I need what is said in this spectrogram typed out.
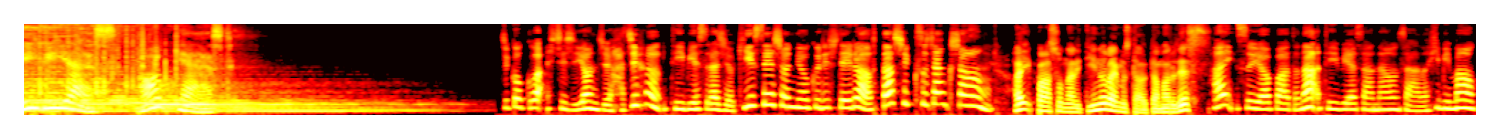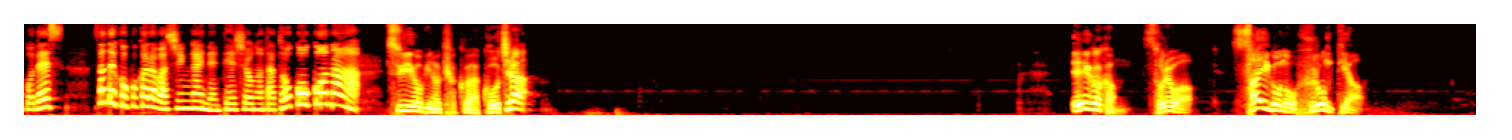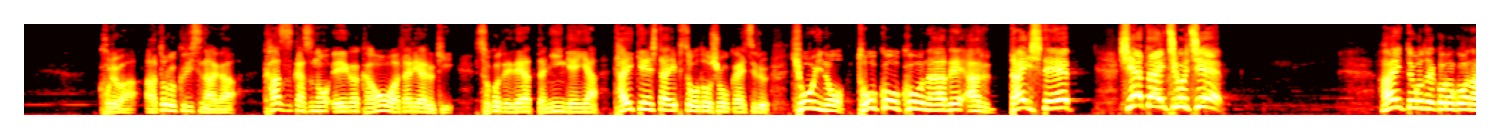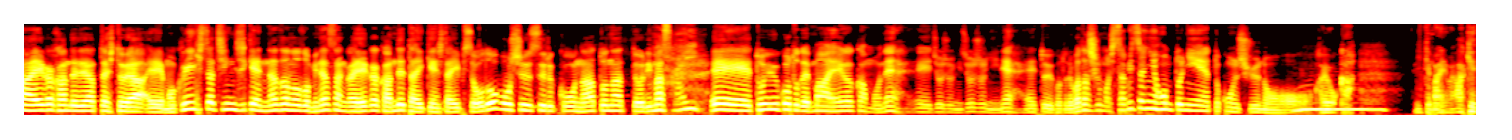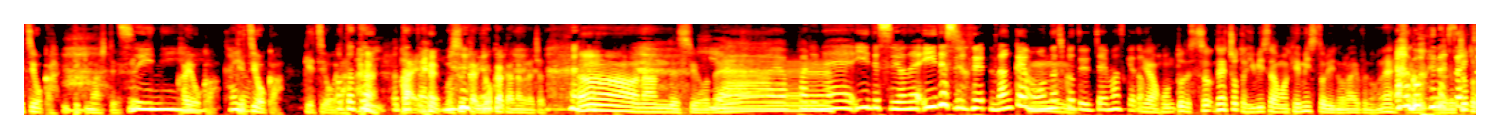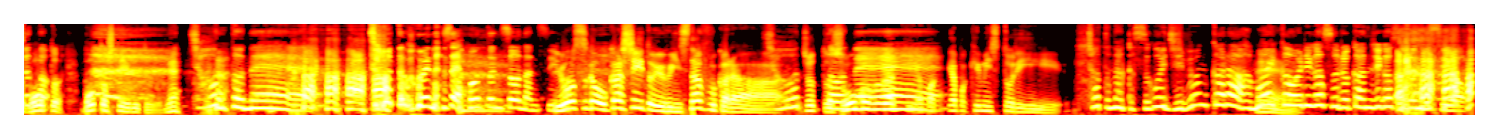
TBS Podcast 時刻は7時48分 TBS ラジオキーステーションにお送りしているアフターシックスジャンクションはい、パーソナリティのライムスター歌丸です。はい水曜パートナー TBS アナウンサーの日々真央子ですさてここからは新概念提唱型投稿コーナー水曜日の曲はこちら。映画館、それは最後のフロンティア。これはアトロクリスナーが数々の映画館を渡り歩き、そこで出会った人間や体験したエピソードを紹介する驚異の投稿コーナーである。題して、シアター一期一会はいということでこのコーナーは映画館で出会った人や、えー目撃した珍事件などなど皆さんが映画館で体験したエピソードを募集するコーナーとなっております。はいえーということで、まあ、映画館もね、えー徐々に徐々にね、えーということで私も久々に本当に、えー、と今週の火曜か行ってまいりまあ月曜か。行ってきまして。ついに。火曜か。月曜か月曜だおととい おととい。はい、もうすっかり4日間なくなっちゃった。うんなんですよね。いやーやっぱりねいいですよね。いいですよねって何回も同じこと言っちゃいますけど、いや本当です。ねちょっと日比さんはケミストリーのライブのねあごめんなさい。ちょっとぼーっとぼーっと。しているというね。ちょっとね。ちょっとごめんなさい。本当にそうなんですよ様子がおかしいというふうにスタッフからちょっとね。ちょっと証拠がやっぱやっぱケミストリー。ちょっとなんかすごい自分から甘い香りがする感じがするんですよ、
